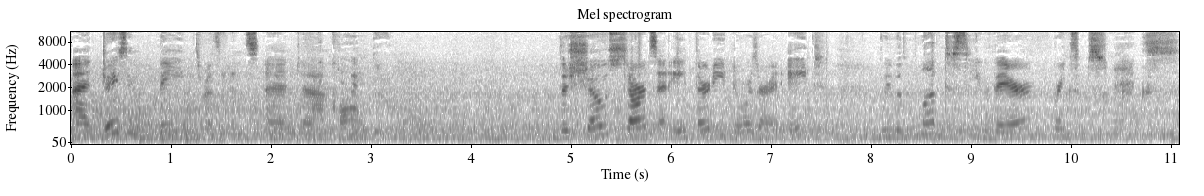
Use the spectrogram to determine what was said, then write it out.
at Jason Bain's residence. And um, Carl do? the show starts at 8.30, doors are at 8. We would love to see you there. Bring some snacks,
